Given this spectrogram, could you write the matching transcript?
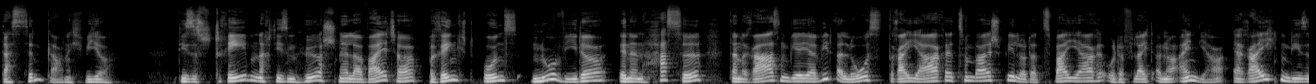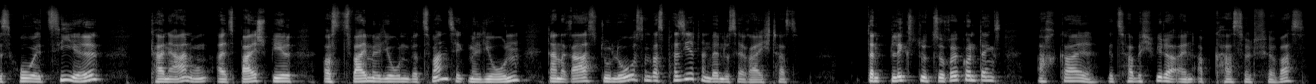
das sind gar nicht wir dieses Streben nach diesem höher, schneller, weiter bringt uns nur wieder in einen Hassel. Dann rasen wir ja wieder los, drei Jahre zum Beispiel oder zwei Jahre oder vielleicht auch nur ein Jahr, erreichen dieses hohe Ziel, keine Ahnung, als Beispiel aus zwei Millionen wird 20 Millionen, dann rast du los und was passiert dann, wenn du es erreicht hast? Dann blickst du zurück und denkst, ach geil, jetzt habe ich wieder einen abkasselt für was?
